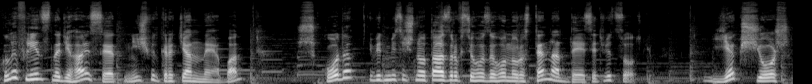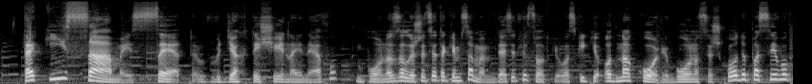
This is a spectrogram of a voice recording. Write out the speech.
Коли Флінс надягає сет ніч відкриття неба, шкода від місячного тазеру всього загону росте на 10%. Якщо ж такий самий сет вдягти ще й на інефу, бонус залишиться таким самим 10%, оскільки однакові бонуси шкоди пасивок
